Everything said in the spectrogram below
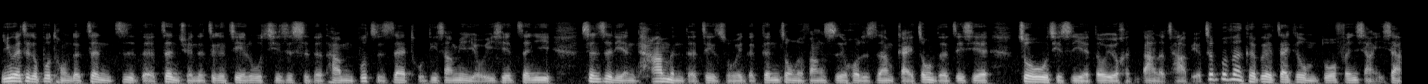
因为这个不同的政治的政权的这个介入，其实使得他们不只是在土地上面有一些争议，甚至连他们的这所谓的耕种的方式，或者是他们改种的这些作物，其实也都有很大的差别。这部分可不可以再跟我们多分享一下，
